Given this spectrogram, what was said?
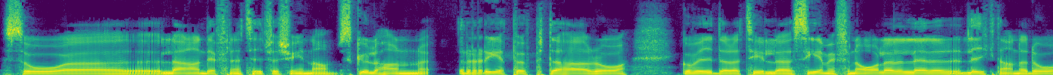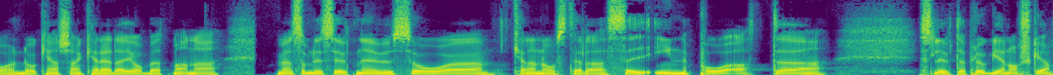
så lär han definitivt försvinna. Skulle han repa upp det här och gå vidare till eh, semifinal eller liknande, då, då kanske han kan rädda jobbet. Men, eh, men som det ser ut nu så eh, kan han nog ställa sig in på att uh, sluta plugga norska.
